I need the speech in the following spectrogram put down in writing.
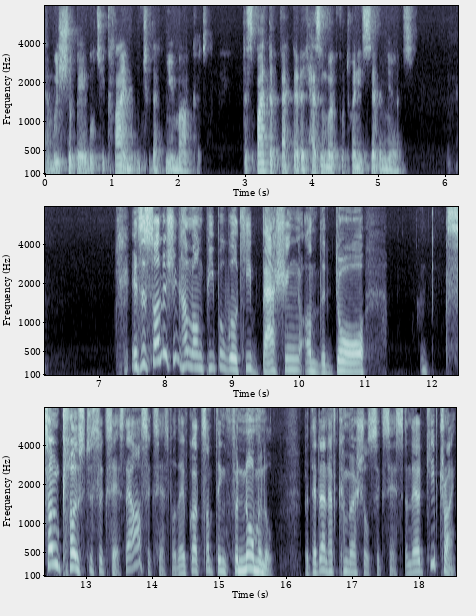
and we should be able to climb into that new market, despite the fact that it hasn't worked for 27 years. It's astonishing how long people will keep bashing on the door so close to success. They are successful. They've got something phenomenal, but they don't have commercial success. And they'll keep trying.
